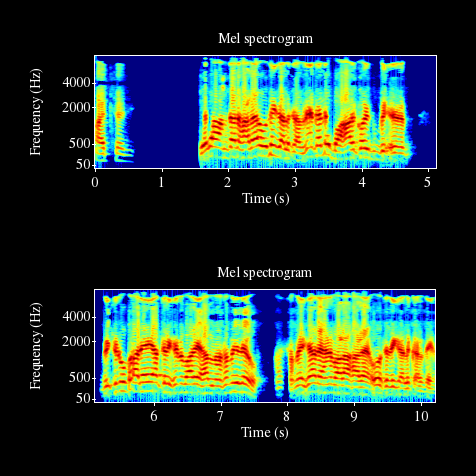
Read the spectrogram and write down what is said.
ਅੱਛਾ ਜੀ। ਜਿਹੜਾ ਅੰਦਰ ਹਰ ਹੈ ਉਹਦੀ ਗੱਲ ਕਰਦੇ ਕਹਿੰਦੇ ਬਾਹਰ ਕੋਈ ਵਿਸ਼ਨੂੰ ਬਾਰੇ ਜਾਂ ਕ੍ਰਿਸ਼ਨ ਬਾਰੇ ਹਲ ਨਾ ਸਮਝ ਲਿਓ। ਹਮੇਸ਼ਾ ਰਹਿਣ ਵਾਲਾ ਹਰ ਹੈ ਉਸ ਦੀ ਗੱਲ ਕਰਦੇ ਆ।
